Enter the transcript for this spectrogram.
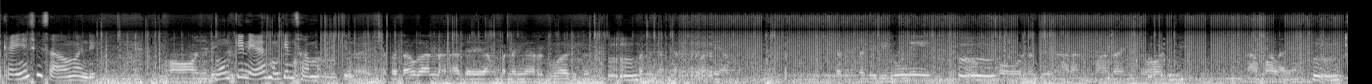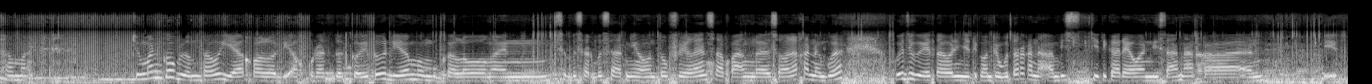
Kayaknya sih sama deh. Oh jadi Mungkin ya, mungkin sama mungkin. Eh, siapa tahu kan ada yang pendengar gua gitu Mm-mm. pendengar cakapan yang ternyata dia bingung nih Mm-mm. mau nanti arah ke mana gitu oh jadi sama lah ya Mm, sama. Cuman gue belum tahu ya kalau di akurat.co itu dia membuka lowongan sebesar-besarnya untuk freelance apa enggak. Soalnya karena gue gue juga ya tawarin jadi kontributor karena abis jadi karyawan di sana kan. Iya. Gitu.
